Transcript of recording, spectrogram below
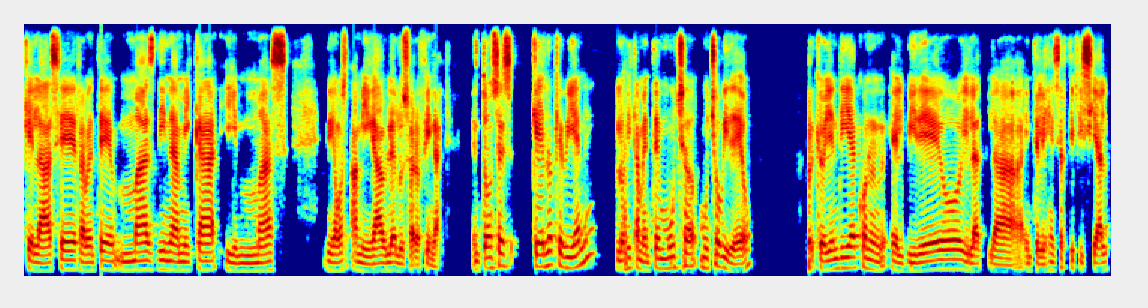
que la hace realmente más dinámica y más, digamos, amigable al usuario final. Entonces, ¿qué es lo que viene? Lógicamente, mucho, mucho video, porque hoy en día con el video y la, inteligencia artificial,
